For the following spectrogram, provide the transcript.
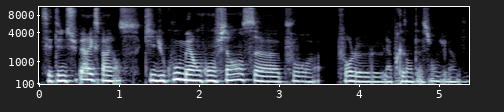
c'était une super expérience qui du coup met en confiance pour pour le, la présentation du lundi.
